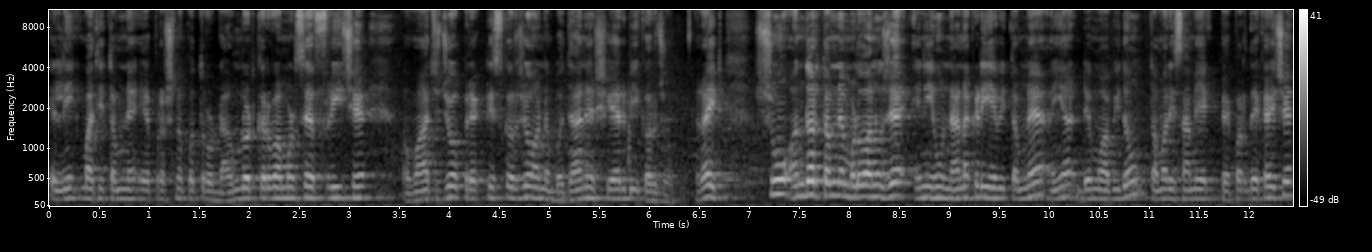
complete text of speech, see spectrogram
એ લિંકમાંથી તમને એ પ્રશ્નપત્રો ડાઉનલોડ કરવા મળશે, ફ્રી છે. વાંચજો, પ્રેક્ટિસ કરજો અને બધાને શેર બી કરજો. રાઈટ? શું અંદર તમને મળવાનું છે? એની હું નાનકડી એવી તમને અહીંયા ડેમો આપી દઉં. તમારી સામે એક પેપર દેખાય છે.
